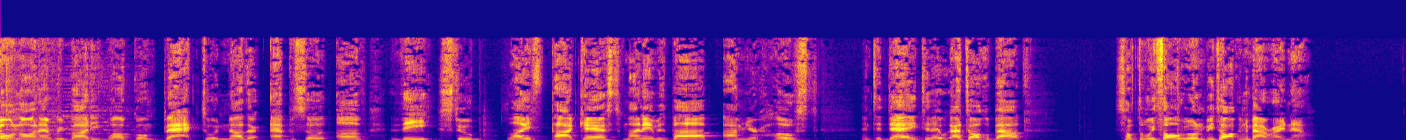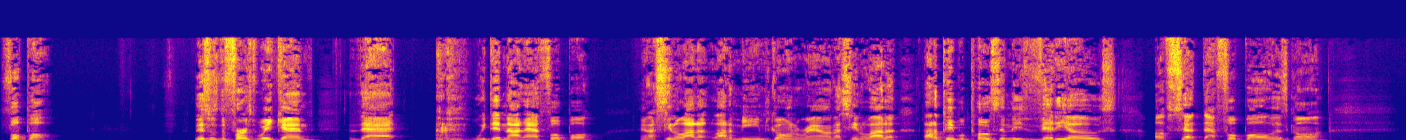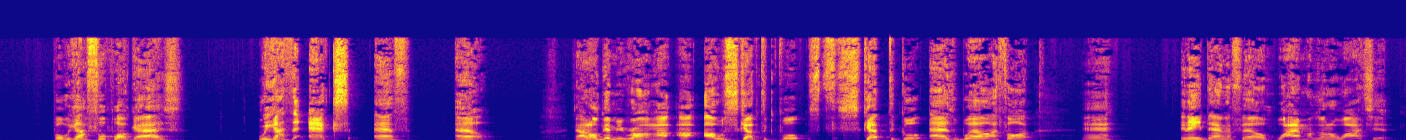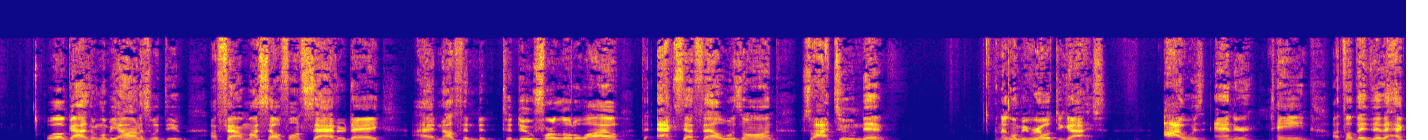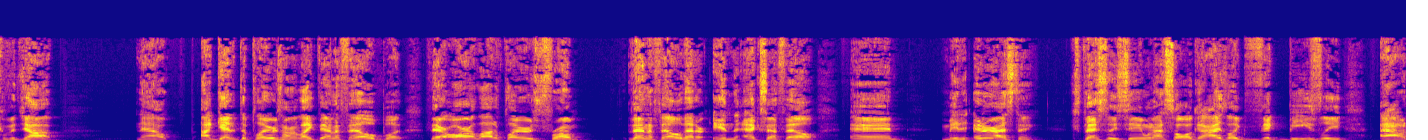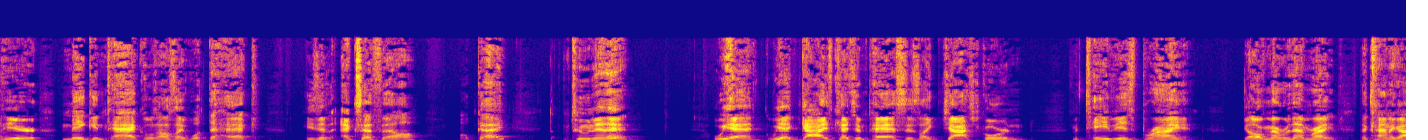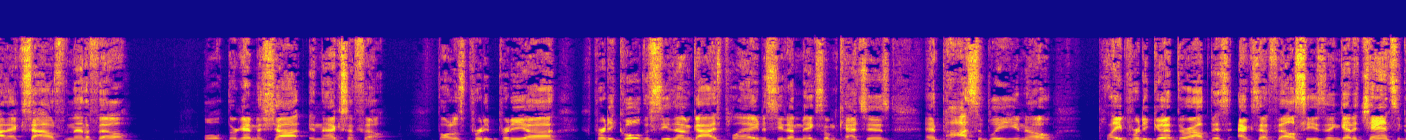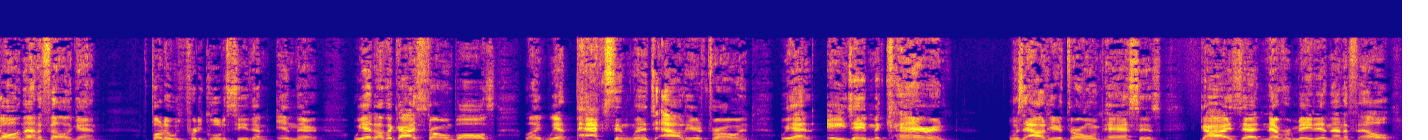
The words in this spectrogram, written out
Going on, everybody? Welcome back to another episode of the Stoop Life Podcast. My name is Bob. I'm your host. And today, today we got to talk about something we thought we wouldn't be talking about right now. Football. This was the first weekend that we did not have football. And I've seen a lot of a lot of memes going around. I've seen a lot of a lot of people posting these videos upset that football is gone. But we got football, guys. We got the XFL. Now, don't get me wrong. I, I, I was skeptical, skeptical as well. I thought, eh, it ain't the NFL. Why am I gonna watch it? Well, guys, I'm gonna be honest with you. I found myself on Saturday. I had nothing to do for a little while. The XFL was on, so I tuned in. And I'm gonna be real with you guys. I was entertained. I thought they did a heck of a job. Now, I get it, the players aren't like the NFL, but there are a lot of players from the NFL that are in the XFL and made it interesting. Especially seeing when I saw guys like Vic Beasley out here making tackles. I was like, what the heck? He's in XFL? Okay. Tuning in. We had we had guys catching passes like Josh Gordon, Martavis Bryant. Y'all remember them, right? That kind of got exiled from the NFL. Well, they're getting a shot in the XFL. Thought it was pretty, pretty, uh, pretty cool to see them guys play, to see them make some catches, and possibly, you know, play pretty good throughout this XFL season, get a chance to go in the NFL again. I thought it was pretty cool to see them in there. We had other guys throwing balls, like we had Paxton Lynch out here throwing. We had AJ McCarron was out here throwing passes. Guys that never made it in the NFL.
